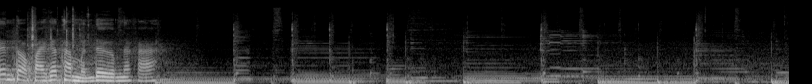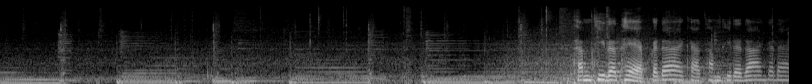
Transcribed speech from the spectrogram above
ส้นต่อไปก็ทำเหมือนเดิมนะคะ ทำทีละแถบก็ได้ค่ะทำทีละด้านก็ได้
